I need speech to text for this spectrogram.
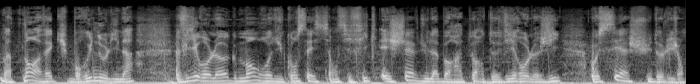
maintenant avec Bruno Lina, virologue, membre du conseil scientifique et chef du laboratoire de virologie au CHU de Lyon.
